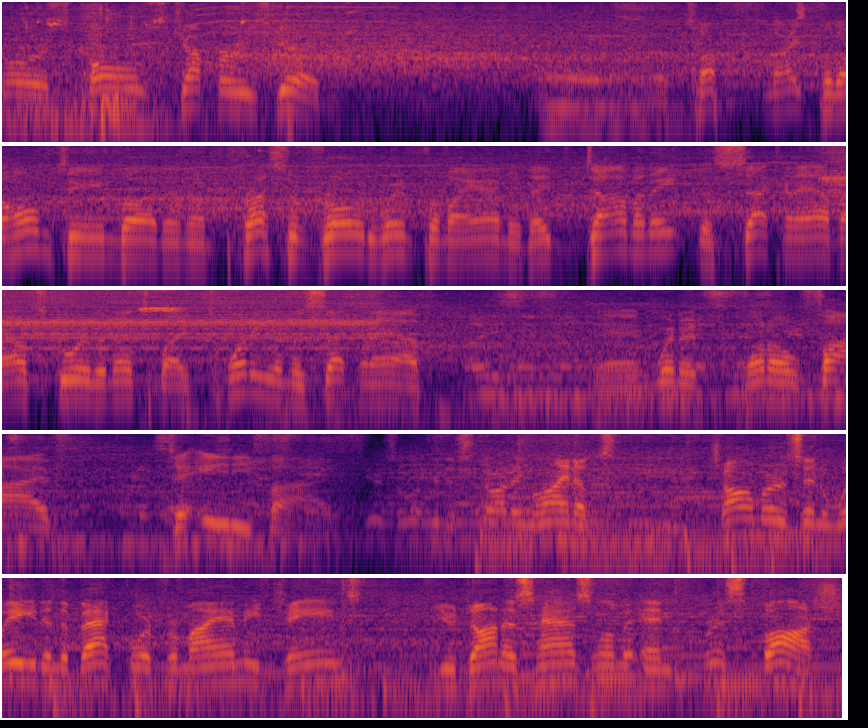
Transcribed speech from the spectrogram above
Norris Cole's jumper is good. A tough night for the home team, but an impressive road win for Miami. They dominate the second half, outscore the Nets by 20 in the second half, and win it 105 to 85. Here's a look at the starting lineups. Chalmers and Wade in the backcourt for Miami. James, Udonis Haslem, and Chris Bosh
